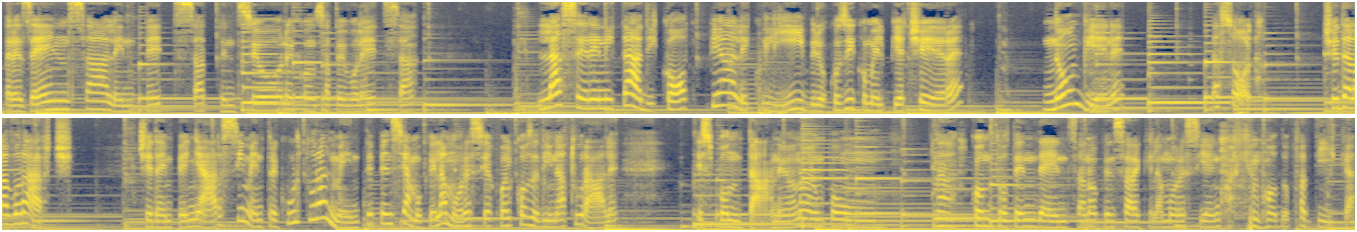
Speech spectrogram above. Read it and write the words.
presenza, lentezza, attenzione, consapevolezza. La serenità di coppia, l'equilibrio, così come il piacere, non viene da sola, c'è da lavorarci, c'è da impegnarsi, mentre culturalmente pensiamo che l'amore sia qualcosa di naturale e spontaneo, no? è un po' un, una controtendenza no? pensare che l'amore sia in qualche modo fatica,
